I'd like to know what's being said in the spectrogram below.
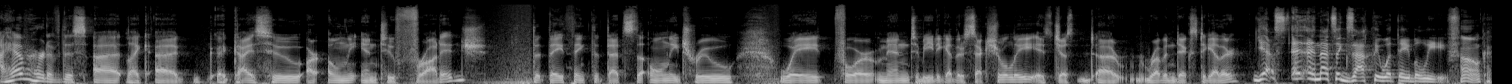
I have heard of this, uh, like uh, guys who are only into frottage. That they think that that's the only true way for men to be together sexually is just uh, rubbing dicks together. yes, and, and that's exactly what they believe. Oh, okay.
